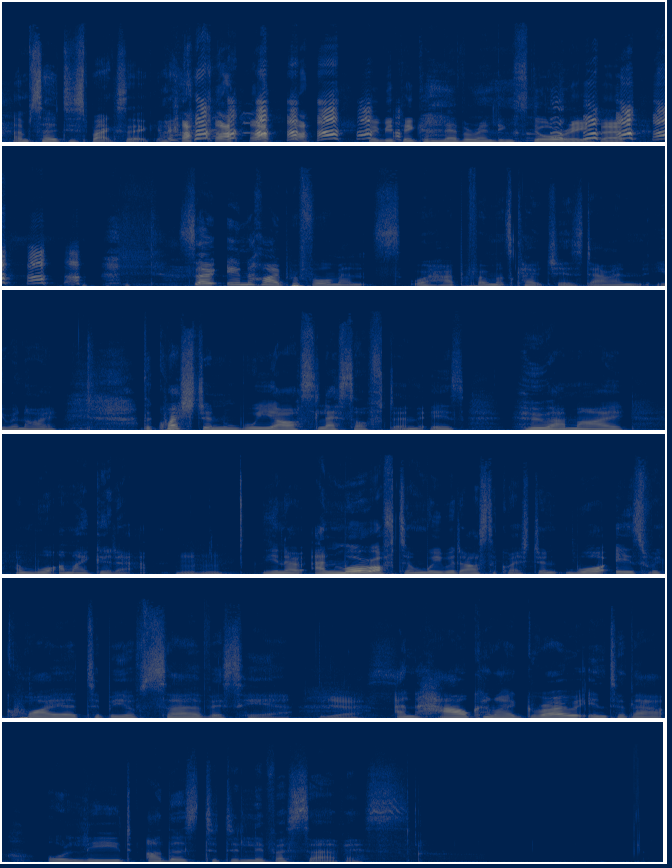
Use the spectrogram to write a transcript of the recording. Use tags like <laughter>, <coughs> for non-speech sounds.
I'm so dyspraxic. <laughs> Maybe think a never ending story there. <laughs> so, in high performance, we're high performance coaches, Darren, you and I. The question we ask less often is, Who am I and what am I good at? Mm-hmm. You know, and more often we would ask the question, What is required to be of service here? Yes. And how can I grow into that or lead others to deliver service?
